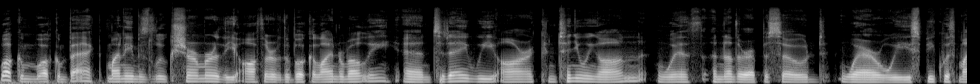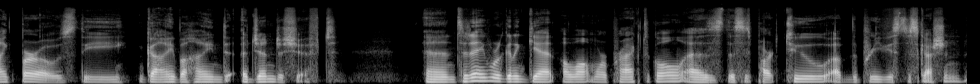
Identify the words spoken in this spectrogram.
Welcome, welcome back. My name is Luke Szyrmer, the author of the book Align Remotely, and today we are continuing on with another episode where we speak with Mike Burrows, the guy behind Agendashift. And today we're going to get a lot more practical as this is part two of the previous discussion.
